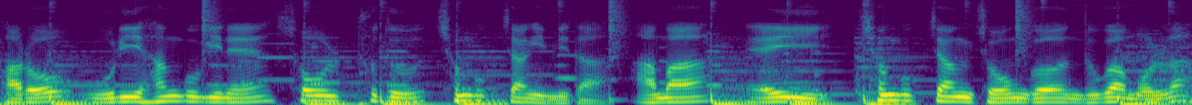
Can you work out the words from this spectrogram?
바로 우리 한국인의 소울푸드 청국장입니다. 아마 에이 청국장 좋은 거 누가 몰라?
